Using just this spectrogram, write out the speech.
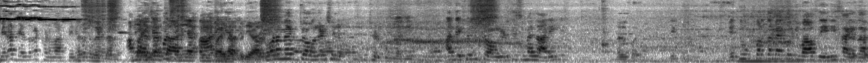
ਮੇਰਾ ਦਿਲ ਰੱਖਣ ਵਾਸਤੇ ਨਹੀਂ। ਆਪਾਂ ਇਹਦੇ। ਹੁਣ ਮੈਂ ਚਾਕਲੇਟ ਛਿੜਕੂੰਗਾ ਜੀ। ਆ ਦੇਖੋ ਜੀ ਚਾਕਲੇਟ ਦੀ ਸਮੈਲ ਆ ਰਹੀ ਹੈ। ਬਿਲਕੁਲ। ਇਹ ਤੋਂ ਉੱਪਰ ਤਾਂ ਮੈਂ ਕੋਈ ਜਵਾਬ ਦੇ ਨਹੀਂ ਸਕਦਾ।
